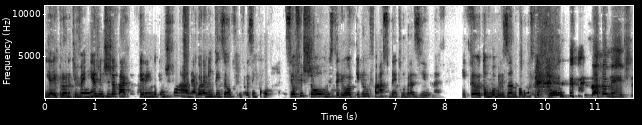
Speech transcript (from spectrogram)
e aí pro ano que vem a gente já tá querendo continuar, né? Agora a minha intenção, falei assim, pô, se eu fiz show no exterior, por que, que eu não faço dentro do Brasil, né? Então, eu estou mobilizando com algumas pessoas. Exatamente.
